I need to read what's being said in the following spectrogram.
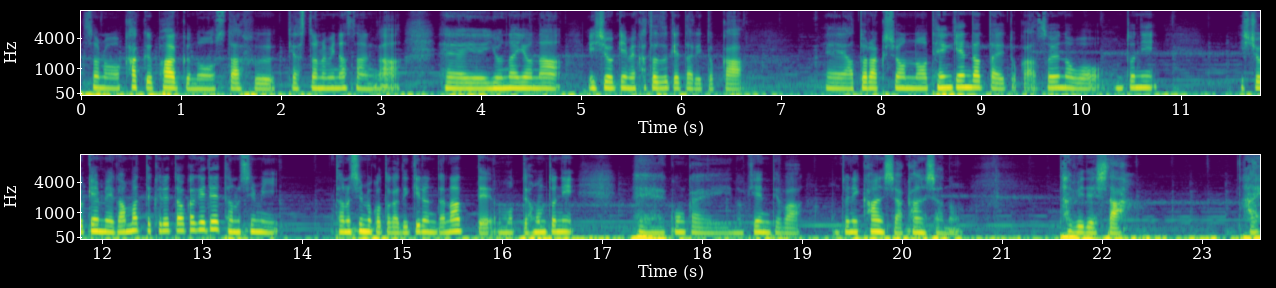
その各パークのスタッフキャストの皆さんが、えー、夜な夜な一生懸命片付けたりとか、えー、アトラクションの点検だったりとかそういうのを本当に一生懸命頑張ってくれたおかげで楽しみ楽しむことができるんだなって思って本当に、えー、今回の件では本当に感謝感謝の旅でした。はい。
